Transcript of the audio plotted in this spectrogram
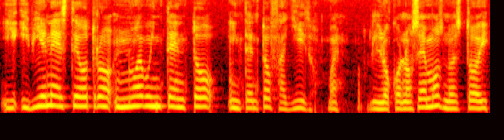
y, y, viene este otro nuevo intento, intento fallido. Bueno, lo conocemos, no estoy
